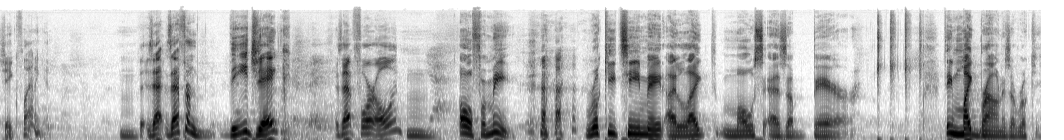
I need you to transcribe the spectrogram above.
Jake Flanagan. Is that is that from the Jake? Is that for Olin? Oh, for me, rookie teammate I liked most as a Bear. I think Mike Brown is a rookie.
